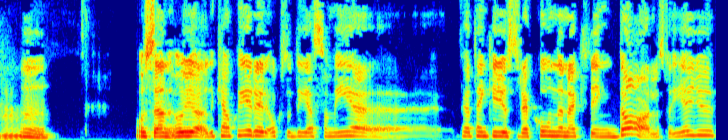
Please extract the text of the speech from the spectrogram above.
Mm. Mm. Och sen, och jag, kanske är det också det som är, för jag tänker just reaktionerna kring Dahl så är ju Eh,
